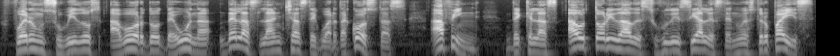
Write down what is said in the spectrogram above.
fueron subidos a bordo de una de las lanchas de guardacostas a fin de que las autoridades judiciales de nuestro país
